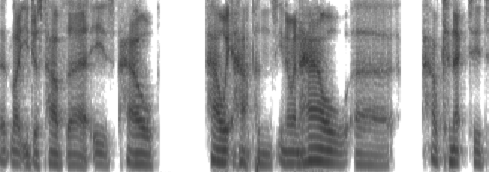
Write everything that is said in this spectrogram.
uh, like you just have there, is how how it happens, you know, and how uh, how connected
